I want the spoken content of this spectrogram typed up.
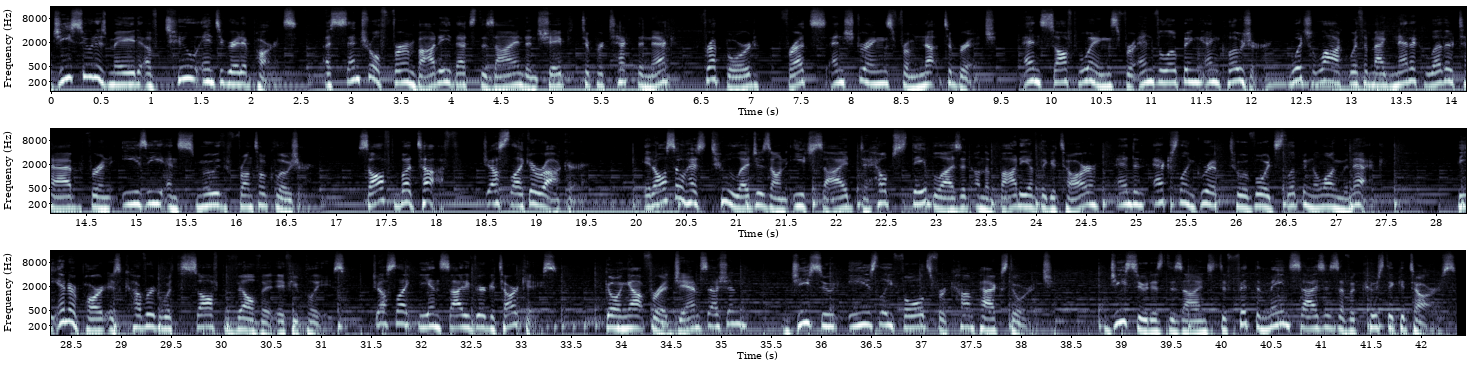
G-Suit is made of two integrated parts a central firm body that's designed and shaped to protect the neck, fretboard, frets, and strings from nut to bridge, and soft wings for enveloping and closure, which lock with a magnetic leather tab for an easy and smooth frontal closure. Soft but tough, just like a rocker. It also has two ledges on each side to help stabilize it on the body of the guitar and an excellent grip to avoid slipping along the neck. The inner part is covered with soft velvet if you please, just like the inside of your guitar case. Going out for a jam session? G-Suit easily folds for compact storage. G-Suit is designed to fit the main sizes of acoustic guitars,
